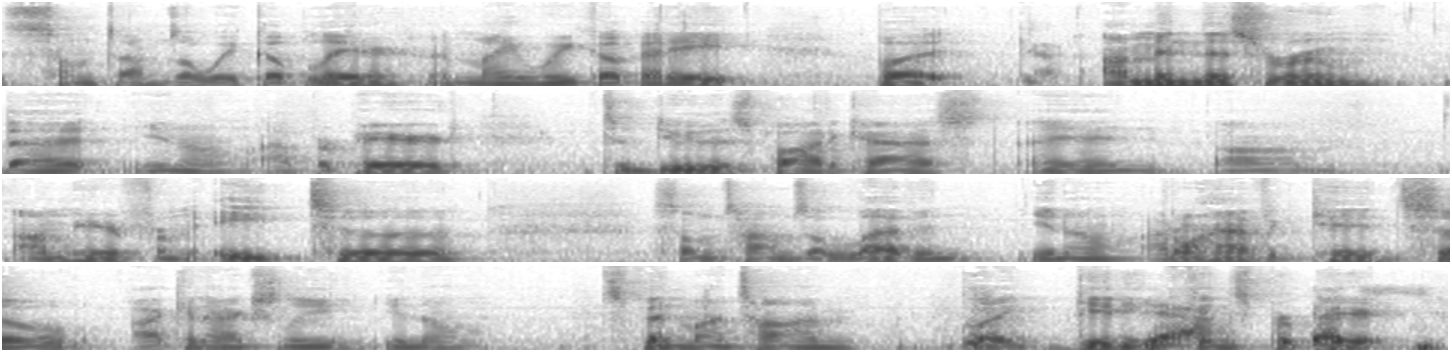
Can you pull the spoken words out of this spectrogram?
Sometimes I'll wake up later. I might wake up at eight, but yeah. I'm in this room that you know I prepared to do this podcast, and um, I'm here from eight to sometimes eleven. You know, I don't have a kid, so I can actually you know spend my time like getting yeah, things prepared. That's,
